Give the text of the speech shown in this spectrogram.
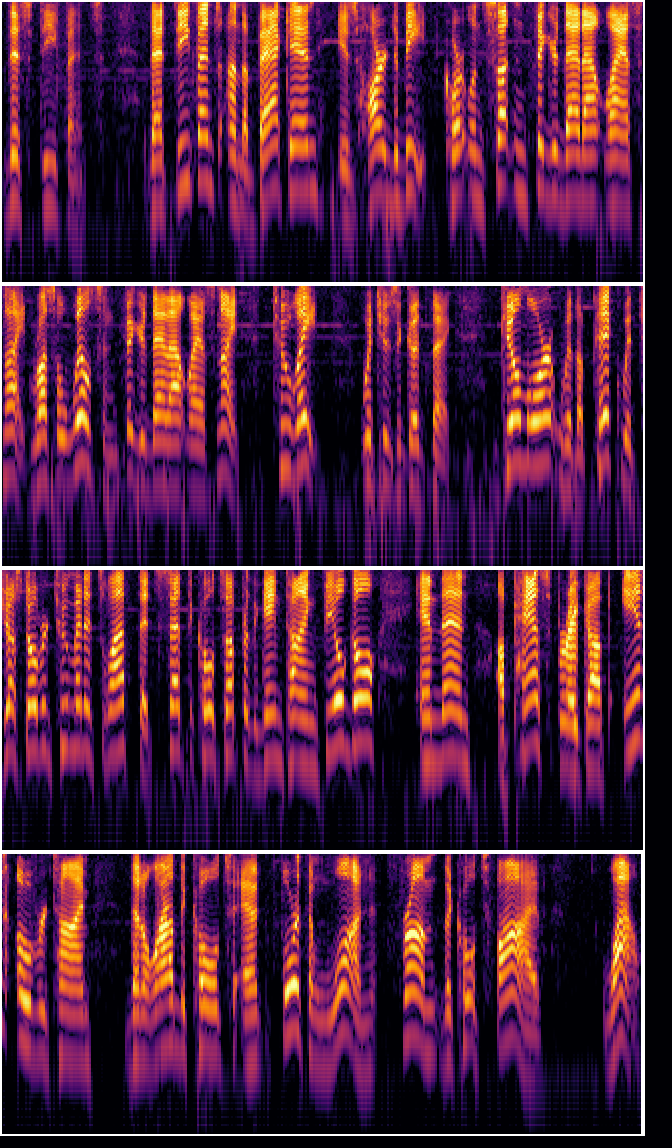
this defense. That defense on the back end is hard to beat. Courtland Sutton figured that out last night. Russell Wilson figured that out last night. Too late, which is a good thing. Gilmore with a pick with just over two minutes left that set the Colts up for the game tying field goal, and then a pass breakup in overtime that allowed the Colts at fourth and one from the Colts five. Wow,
